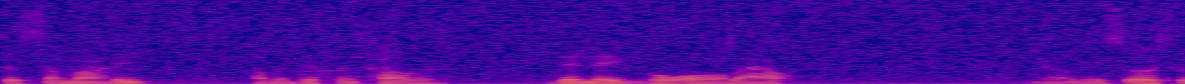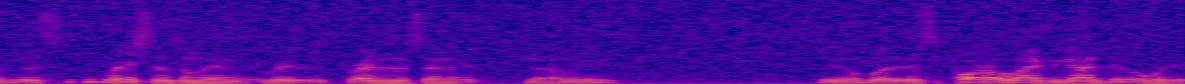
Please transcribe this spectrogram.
to somebody of a different color, then they go all out. You know what I mean? So it's, it's racism ra- prejudice in it. You know what I mean? You know, but it's part of life. You got to deal with it.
